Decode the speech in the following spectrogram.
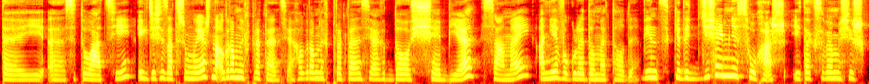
tej e, sytuacji i gdzie się zatrzymujesz na ogromnych pretensjach. Ogromnych pretensjach do siebie samej, a nie w ogóle do metody. Więc kiedy dzisiaj mnie słuchasz i tak sobie myślisz,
